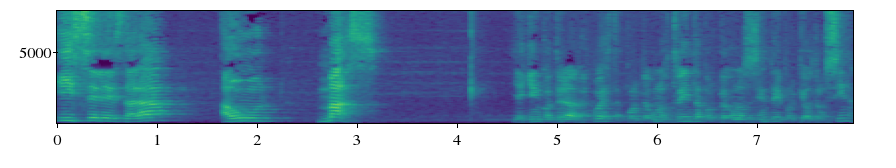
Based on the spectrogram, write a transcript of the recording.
Y se les dará aún más. Y aquí encontré la respuesta, porque algunos 30, porque algunos 60 y porque otros 100.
